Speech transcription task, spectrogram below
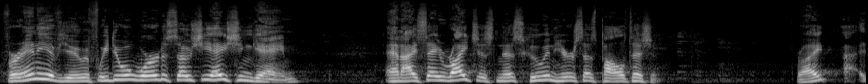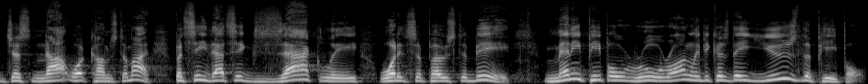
For any of you, if we do a word association game and I say righteousness, who in here says politician? Right? Just not what comes to mind. But see, that's exactly what it's supposed to be. Many people rule wrongly because they use the people.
